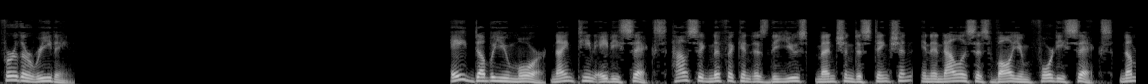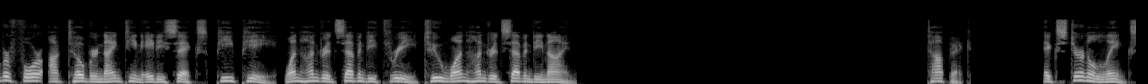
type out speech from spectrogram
Further reading A. W. Moore 1986 How Significant is the Use, Mention Distinction? In Analysis Volume 46, No. 4 October 1986, pp. 173–179 External links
